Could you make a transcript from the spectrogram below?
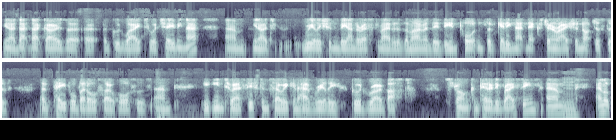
You know that that goes a, a, a good way to achieving that. Um, you know, it really shouldn't be underestimated at the moment the, the importance of getting that next generation, not just of of people but also horses. Um, into our system so we can have really good, robust, strong competitive racing. Um, mm. And look,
